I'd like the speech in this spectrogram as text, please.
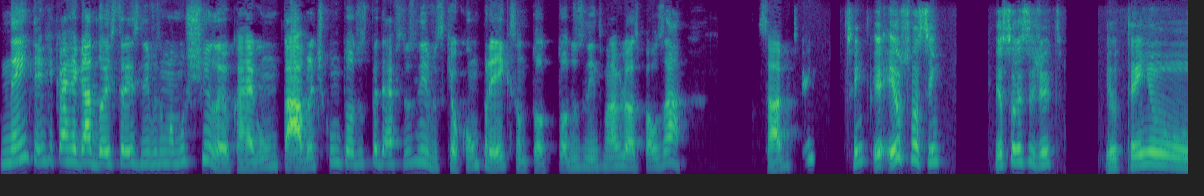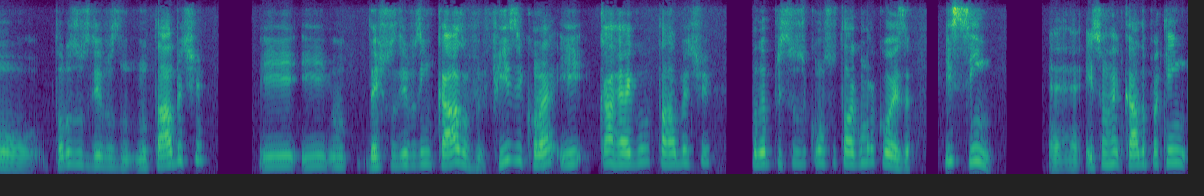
Nem tenho que carregar dois, três livros numa mochila. Eu carrego um tablet com todos os PDFs dos livros que eu comprei, que são to todos lindos, maravilhosos para usar. Sabe? Sim, sim. Eu sou assim. Eu sou desse jeito. Eu tenho todos os livros no tablet e, e deixo os livros em casa, físico, né? E carrego o tablet quando eu preciso consultar alguma coisa. E sim, é, isso é um recado para quem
